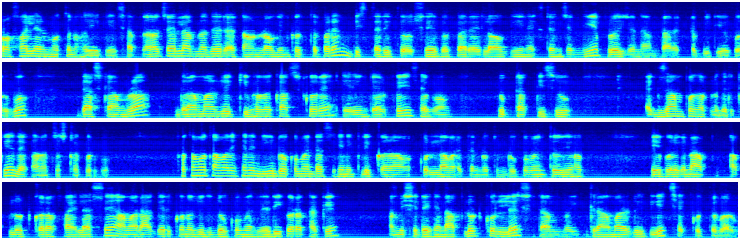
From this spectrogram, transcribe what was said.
প্রোফাইলের মতন হয়ে গিয়েছে। আপনারা চাইলে আপনাদের অ্যাকাউন্ট লগ ইন করতে পারেন। বিস্তারিত সে ব্যাপারে লগ ইন এক্সটেনশন নিয়ে প্রয়োজনে আমরা আরেকটা ভিডিও করব। আজকে আমরা গ্রামারলি কীভাবে কাজ করে, এর ইন্টারফেস এবং টুকটাক কিছু এক্সাম্পল আপনাদেরকে দেখানোর চেষ্টা করব। প্রথমত আমার এখানে নিউ ডকুমেন্ট আছে, এখানে ক্লিক করা, করলে আমার একটা নতুন ডকুমেন্ট তৈরি হবে। এরপর এখানে আপলোড করা ফাইল আছে। আমার আগের কোনো যদি ডকুমেন্ট রেডি করা থাকে, আমি সেটা এখানে আপলোড করলে সেটা আমি গ্রামারলি দিয়ে চেক করতে পারব।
